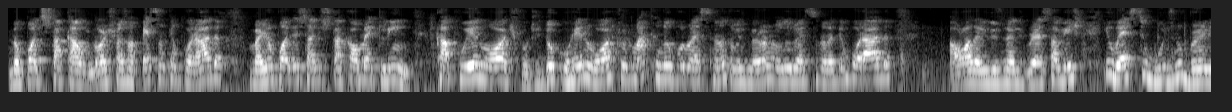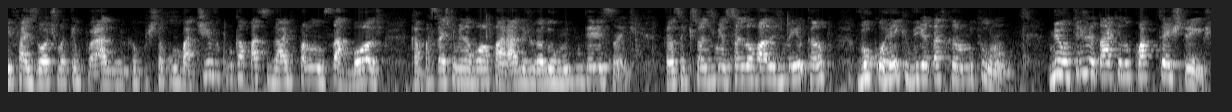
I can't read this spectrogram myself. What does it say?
Não pode destacar. O Norte faz uma péssima temporada, mas não pode deixar de destacar o McLean. Capoeira no Watford, Docorre no Watford, Mark Noble no West Ham, talvez o melhor jogador do West Ham na temporada ao lado ali do Snodgrass vez, e o Westwood no Burnley faz ótima temporada, um campista combativo, com capacidade para lançar bolas, capacidade também na bola parada, jogador muito interessante. Então essas aqui são as dimensões honradas de meio campo, vou correr que o vídeo já está ficando muito longo. Meu trio de ataque no 4-3-3,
